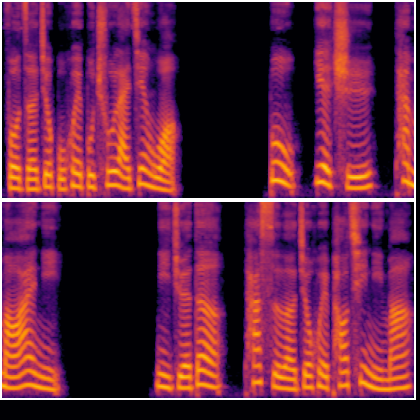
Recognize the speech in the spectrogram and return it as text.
否则就不会不出来见我。”不，叶池，炭毛爱你。你觉得他死了就会抛弃你吗？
